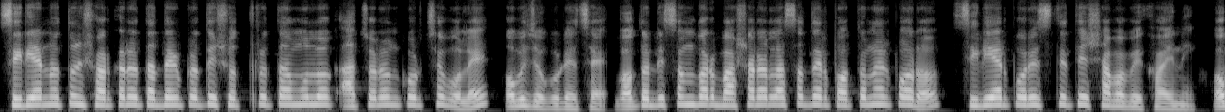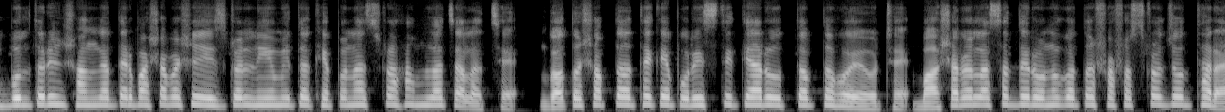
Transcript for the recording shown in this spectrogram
সিরিয়ার নতুন সরকারও তাদের প্রতি শত্রুতামূলক আচরণ করছে বলে অভিযোগ উঠেছে। গত ডিসেম্বর বাশার আল আসাদের পতনের পরও সিরিয়ার পরিস্থিতি স্বাভাবিক হয়নি। অভ্যন্তরীণ সংঘাতের পাশাপাশি ইসরায়েল নিয়মিত ক্ষেপণাস্ত্র হামলা চালাচ্ছে। গত সপ্তাহ থেকে পরিস্থিতি আরও উত্তপ্ত হয়ে ওঠে। বাশার আল আসাদের অনুগত সশস্ত্র যোদ্ধারা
